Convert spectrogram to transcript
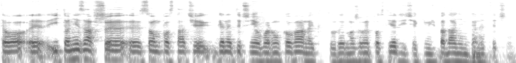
To, y, I to nie zawsze y, są postacie genetycznie uwarunkowane, które możemy potwierdzić jakimś badaniem genetycznym.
